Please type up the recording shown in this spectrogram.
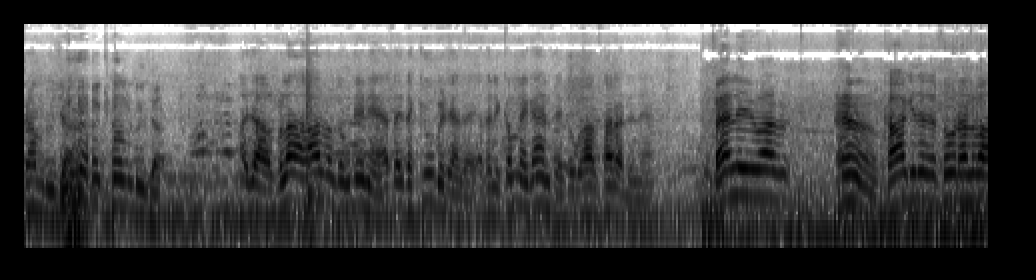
काम दूजा। काम दूजा। अच्छा भला हाल में तो देने हैं असा क्यों बैठे थे? असा कम में गए थे तो हाल सारा देने हैं पहले बार खा के सोन हलवा।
